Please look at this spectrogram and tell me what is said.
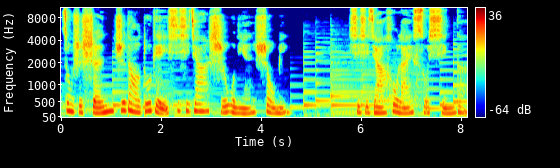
纵使神知道多给西西家十五年寿命，西西家后来所行的，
